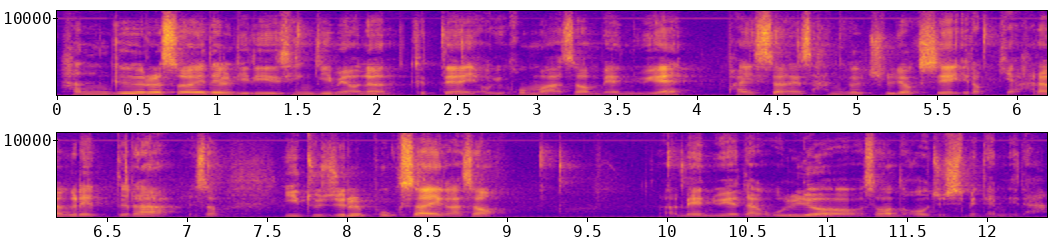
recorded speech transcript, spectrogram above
한글을 써야 될 일이 생기면은 그때 여기 홈 와서 맨 위에 파이썬에서 한글 출력 시에 이렇게 하라 그랬더라. 그래서 이 두 줄을 복사해 가서 아, 맨 위에다 올려서 넣어주시면 됩니다.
